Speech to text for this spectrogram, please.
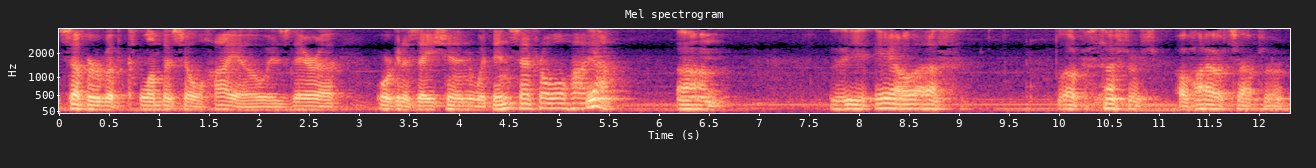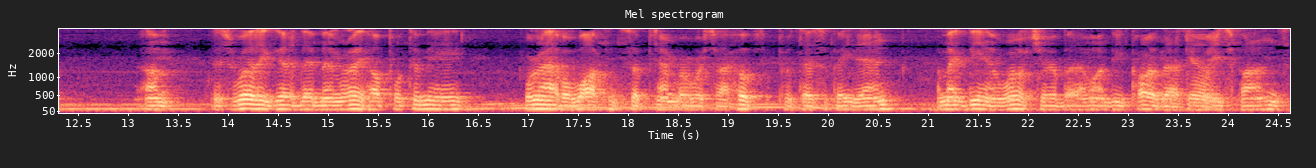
suburb of Columbus, Ohio. Is there a organization within Central Ohio? Yeah. Um, the ALS local Central Ohio chapter um, is really good. They've been really helpful to me. We're gonna have a walk in September, which I hope to participate in. I might be in a wheelchair, but I want to be part of that to raise funds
